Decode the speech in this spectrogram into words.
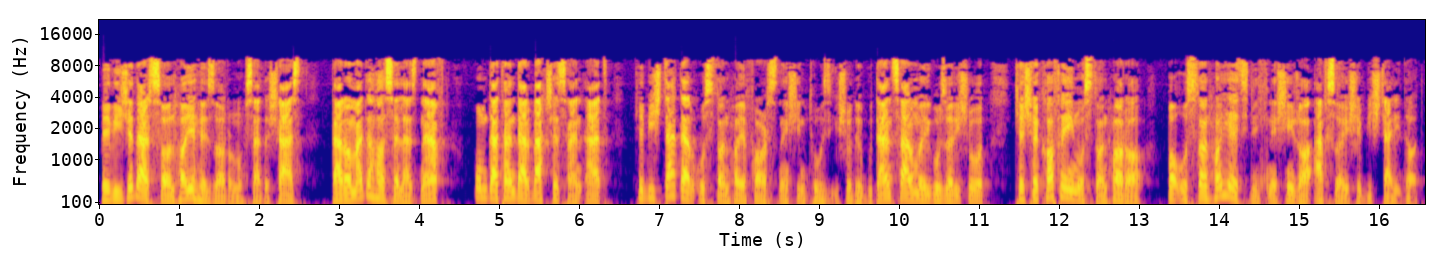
به ویژه در سالهای 1960 درآمد حاصل از نفت عمدتا در بخش صنعت که بیشتر در استانهای فارس نشین توضیح شده بودند سرمایه گذاری شد که شکاف این استانها را با استانهای اتنیک نشین را افزایش بیشتری داد.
